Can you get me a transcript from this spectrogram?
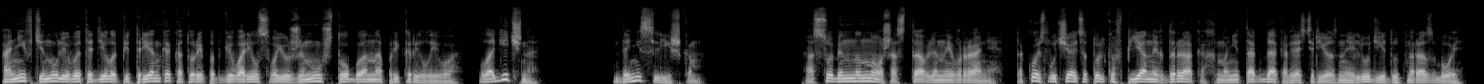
Они втянули в это дело Петренко, который подговорил свою жену, чтобы она прикрыла его. Логично? Да не слишком. Особенно нож, оставленный в ране. Такое случается только в пьяных драках, но не тогда, когда серьезные люди идут на разбой.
